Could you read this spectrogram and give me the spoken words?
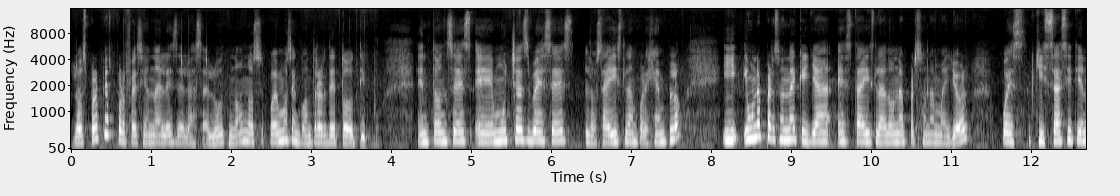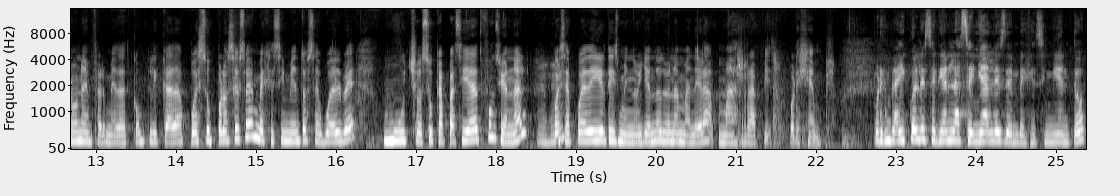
los propios profesionales de la salud, ¿no? Nos podemos encontrar de todo tipo. Entonces, eh, muchas veces los aíslan, por ejemplo, Y, una persona que ya está aislada, una persona mayor, pues quizás si tiene una enfermedad complicada, pues su proceso de envejecimiento se vuelve mucho, su capacidad funcional, pues se puede ir disminuyendo de una manera más rápida, por ejemplo. Por ejemplo, ahí cuáles serían las señales de envejecimiento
